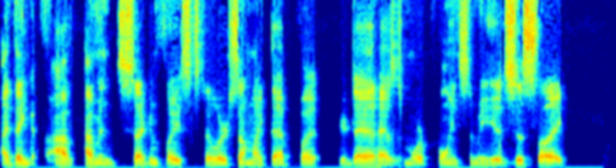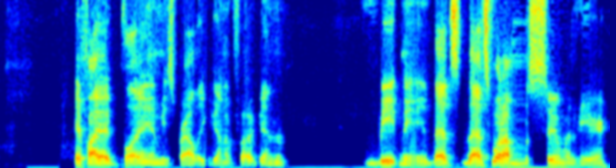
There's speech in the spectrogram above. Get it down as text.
I think I- I'm in second place still or something like that. But your dad has more points than me. It's just like if I play him, he's probably gonna fucking beat me. That's that's what I'm assuming here.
